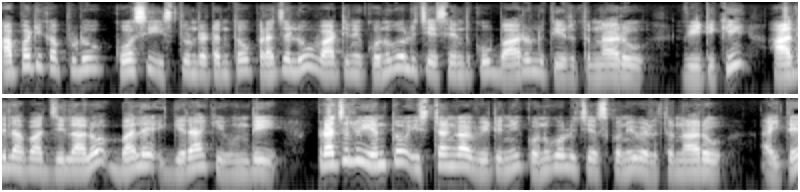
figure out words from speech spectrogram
అప్పటికప్పుడు కోసి ఇస్తుండటంతో ప్రజలు వాటిని కొనుగోలు చేసేందుకు బారులు తీరుతున్నారు. వీటికి ఆదిలాబాద్ జిల్లాలో భలే గిరాకీ ఉంది. ప్రజలు ఎంతో ఇష్టంగా వీటిని కొనుగోలు చేసుకుని వెళుతున్నారు. అయితే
